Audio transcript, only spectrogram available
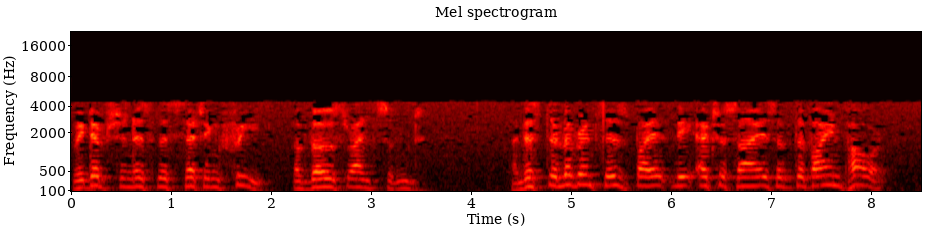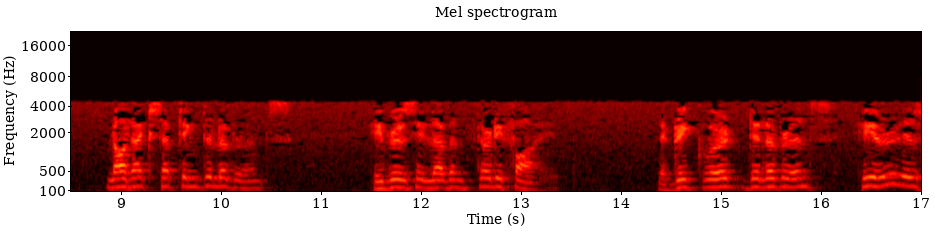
Redemption is the setting free of those ransomed. And this deliverance is by the exercise of divine power, not accepting deliverance. Hebrews 11:35. The Greek word deliverance here is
